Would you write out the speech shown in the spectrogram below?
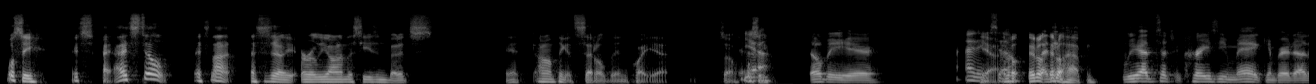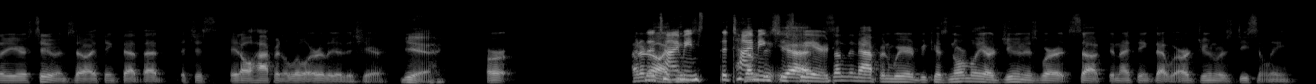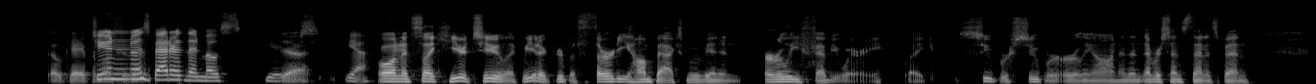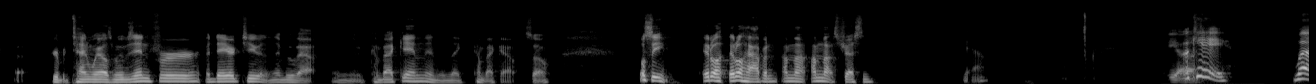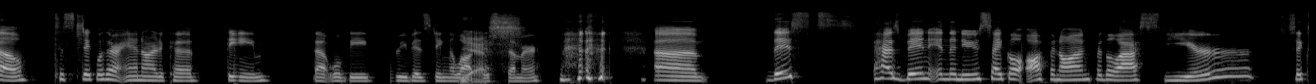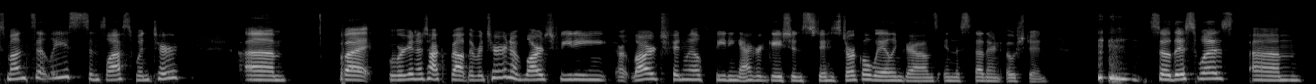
we'll see. It's I, it's still it's not necessarily early on in the season, but it's it, I don't think it's settled in quite yet. So we'll Yeah. see. They'll be here. I think yeah, so. it'll it'll, it'll think- happen. We had such a crazy May compared to other years too, and so I think that that it just it all happened a little earlier this year, Yeah, or I don't the know. I think timing, the timing's something- just yeah, weird. Something happened weird because normally our June is where it sucked, and I think that our June was decently okay. For June was better than most years. Yeah. Well, and it's like here too. Like we had a group of 30 humpbacks move in in early February, like super, super early on. And then ever since then, it's been a group of 10 whales moves in for a day or two and then they move out and they come back in and then they come back out. So we'll see. It'll it'll happen. I'm not I'm not stressing. Yeah. Yeah. Okay. Well, to stick with our Antarctica theme that we'll be revisiting a lot this summer. um, this has been in the news cycle off and on for the last year, six months at least, since last winter. Um, but we're going to talk about the return of large feeding or large fin whale feeding aggregations to historical whaling grounds in the Southern Ocean. so this was um,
